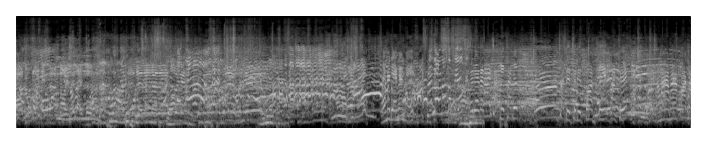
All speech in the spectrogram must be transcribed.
ขอลูกขอติดตามหน่อยหลายๆคนอะเข้ามาทุกคนเลยนะเดี๋ยวถ่ไหนไม่แดงนั่นไหนไม่แดงนั่นตรงนี้ไม่แดงนั่นจัดเด็ดจัดเด็ดเออจัดเด็ดจัดเด็ดป้อนเค้กป้อนเค้กมามาป้อนไหม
